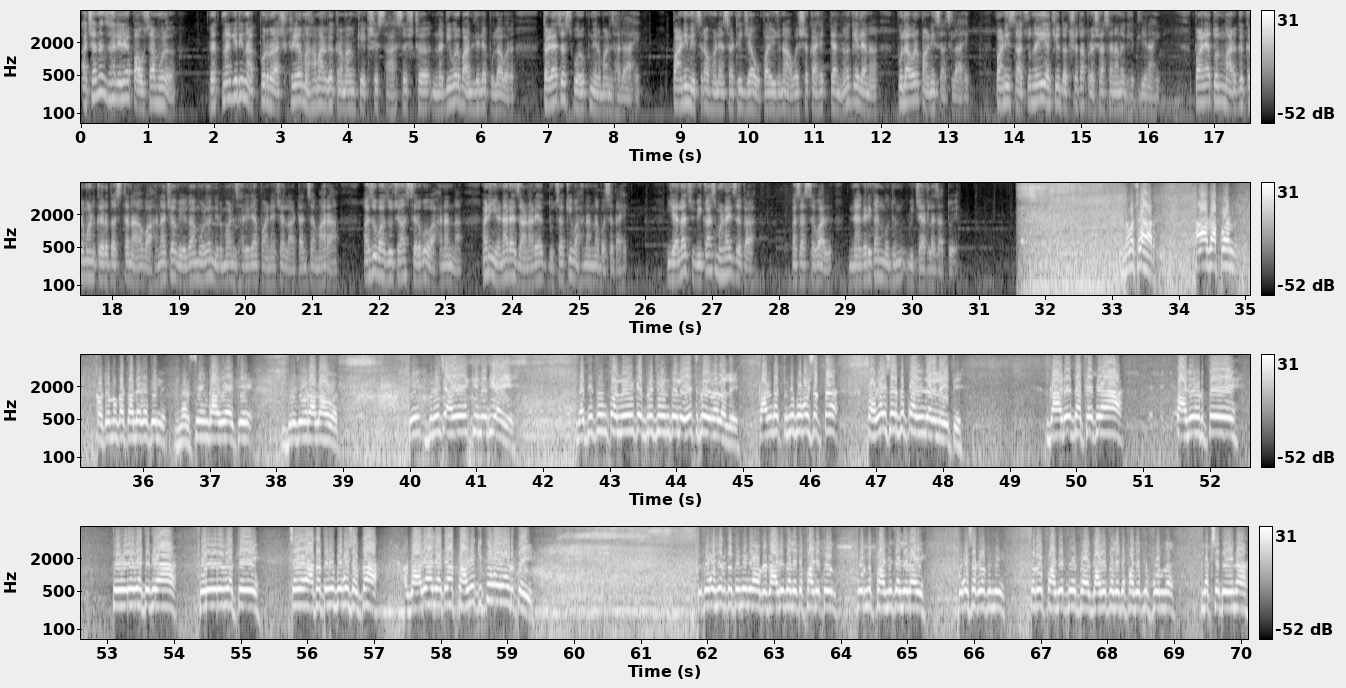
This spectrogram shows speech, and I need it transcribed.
अचानक झालेल्या पावसामुळं रत्नागिरी नागपूर राष्ट्रीय महामार्ग क्रमांक एकशे सहासष्ट नदीवर बांधलेल्या पुलावर तळ्याचं स्वरूप निर्माण झालं आहे. पाणी निचरा होण्यासाठी ज्या उपाययोजना आवश्यक आहेत त्या न केल्यानं पुलावर पाणी साचलं आहे. पाणी साचूनही याची दक्षता प्रशासनानं घेतली नाही. पाण्यातून मार्गक्रमण करत असताना वाहनाच्या वेगामुळे निर्माण झालेल्या पाण्याच्या लाटांचा मारा आजूबाजूच्या सर्व वाहनांना आणि येणाऱ्या जाणाऱ्या दुचाकी वाहनांना बसत आहे. यालाच विकास म्हणायचं का? असा सवाल नागरिकांमधून विचारला जातोय. नमस्कार. आज आपण कवटेमंका तालुक्यातील नरसिंहगाव या येथे ब्रिजवर आलो आहोत. हे ब्रिज आहे की नदी आहे? नदीतून चालू की ब्रिजवरून चालू हेच कळणं झालंय. कारण का तुम्ही बघू शकता पवाईसारखं पाणी झालेलं आहे इथे. गाड्या जात्या त्या पाणी उडते. टू व्हीलर जाते त्या. फोर व्हीलर जाते. आता तुम्ही बघू शकता गाड्या आल्या त्या पाणी किती वर उडतंय. ते बघू शकता तुम्ही गाडी चालल्या त्या पाण्यातून. पूर्ण पाणी चाललेलं आहे. बघू शकता तुम्ही सर्व पाण्यात गाड्या चालल्या त्या पाण्यातनं पूर्ण. लक्ष देईना.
